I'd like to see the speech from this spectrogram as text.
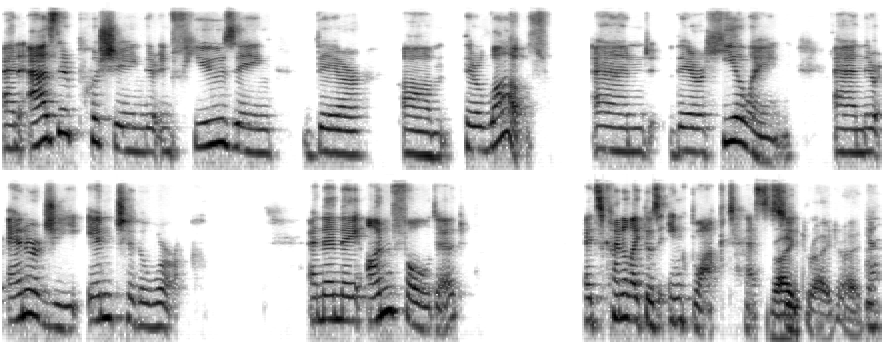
And as they're pushing, they're infusing their, um, their love and their healing and their energy into the work. And then they unfold it. It's kind of like those ink block tests. Right, right, right. Yeah.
